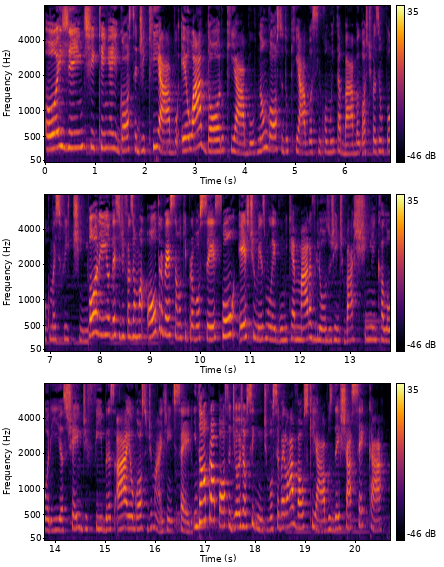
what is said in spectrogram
Oi, gente! Quem aí gosta de quiabo? Eu adoro quiabo. Não gosto do quiabo assim com muita baba, gosto de fazer um pouco mais fritinho. Porém, eu decidi fazer uma outra versão aqui para vocês com este mesmo legume que é maravilhoso, gente, baixinho em calorias, cheio de fibras. Ah, eu gosto demais, gente, sério. Então a proposta de hoje é o seguinte: você vai lavar os quiabos, deixar secar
